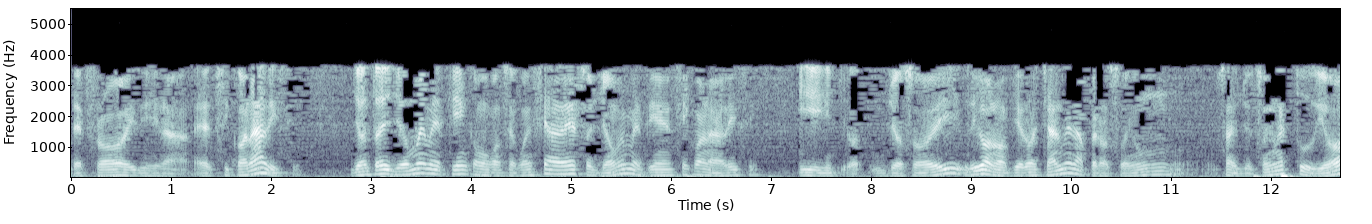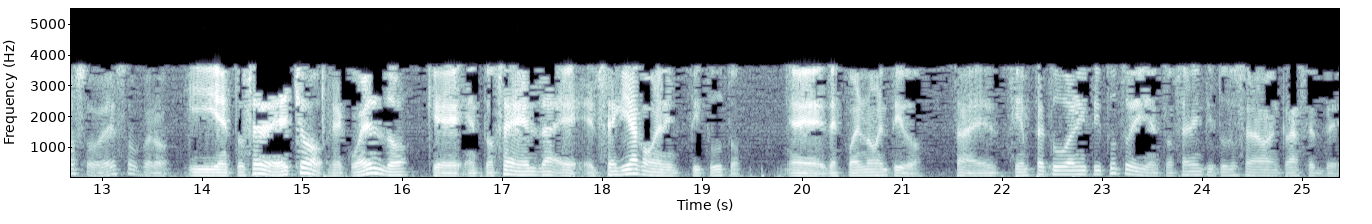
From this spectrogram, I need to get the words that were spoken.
de, Freud y el psicoanálisis. Yo entonces yo me metí en, como consecuencia de eso, yo me metí en psicoanálisis y yo, yo soy, digo, no quiero echármela, pero soy un, o sea, yo soy un estudioso de eso, pero... Y entonces, de hecho, recuerdo que entonces él, eh, él seguía con el instituto, eh, después del 92. O sea, él siempre tuvo el instituto y entonces el instituto se daban clases de,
